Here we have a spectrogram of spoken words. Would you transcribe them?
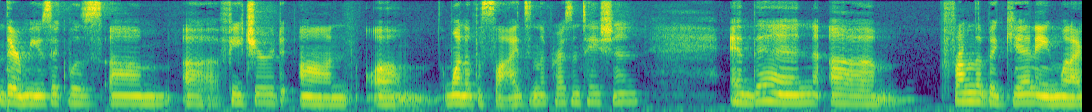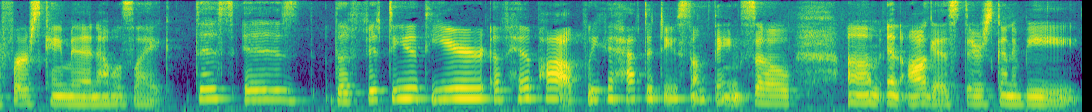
Their music was um, uh, featured on um, one of the slides in the presentation. And then um, from the beginning, when I first came in, I was like, this is the 50th year of hip hop. We could have to do something. So um, in August, there's going to be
